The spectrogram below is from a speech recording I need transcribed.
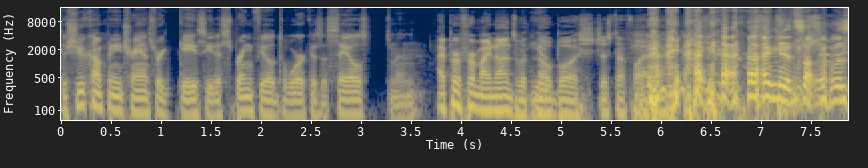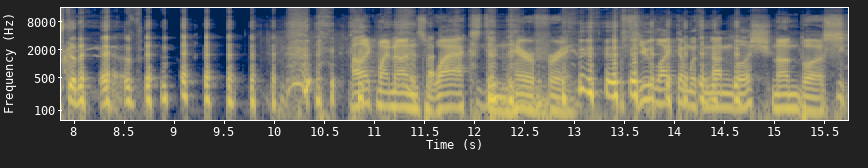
the shoe company transferred Gacy to Springfield to work as a salesman. I prefer my nuns with no bush. Just FYI. I knew something was going to happen. I like my nuns waxed and hair free. You like them with nun bush. Nun bush.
